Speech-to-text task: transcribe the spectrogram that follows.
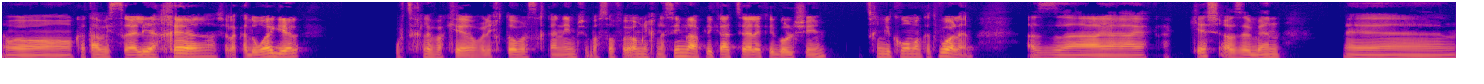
או כתב ישראלי אחר של הכדורגל, הוא צריך לבקר ולכתוב על שחקנים שבסוף היום נכנסים לאפליקציה האלה כגולשים, צריכים לקרוא מה כתבו עליהם. אז הקשר הזה בין אה,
